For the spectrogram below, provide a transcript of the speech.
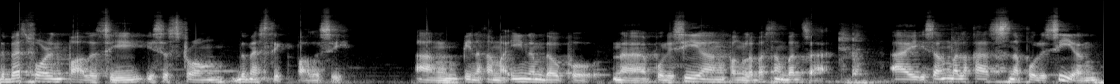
The best foreign policy is a strong domestic policy. Ang pinakamainam daw po na polisiyang panglabas ng bansa ay isang malakas na polisiyang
